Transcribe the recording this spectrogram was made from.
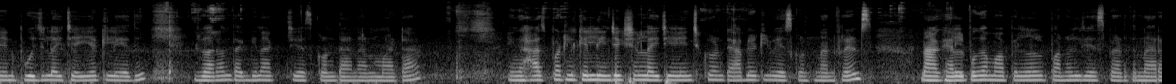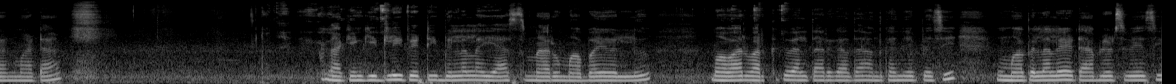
నేను పూజలు అవి చేయట్లేదు జ్వరం తగ్గినాక చేసుకుంటాను అనమాట ఇంకా హాస్పిటల్కి వెళ్ళి ఇంజక్షన్లు అవి చేయించుకొని ట్యాబ్లెట్లు వేసుకుంటున్నాను ఫ్రెండ్స్. నాకు హెల్ప్గా మా పిల్లలు పనులు చేసి పెడుతున్నారనమాట నాకు ఇంక ఇడ్లీ పెట్టి బిల్లలు అవి వేస్తున్నారు మా అబ్బాయి వాళ్ళు. మా వారు వర్క్కి వెళ్తారు కదా అందుకని చెప్పేసి మా పిల్లలే ట్యాబ్లెట్స్ వేసి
